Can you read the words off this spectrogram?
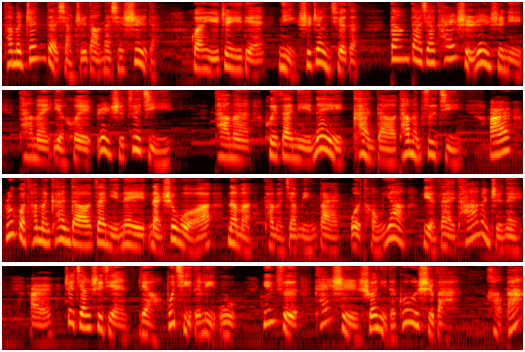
他们真的想知道那些事的。关于这一点，你是正确的。当大家开始认识你，他们也会认识自己，他们会在你内看到他们自己。而如果他们看到在你内乃是我，那么他们将明白我同样也在他们之内，而这将是件了不起的礼物。因此，开始说你的故事吧。好吧，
